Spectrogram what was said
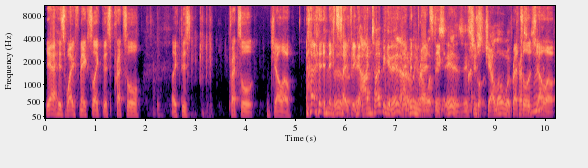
Yeah, his wife makes like this pretzel, like this pretzel Jello. and it's typing. Yeah, I'm typing it in. I don't even know what Stevens, this is. It's pretzel, just Jello with pretzel, pretzel Jello.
